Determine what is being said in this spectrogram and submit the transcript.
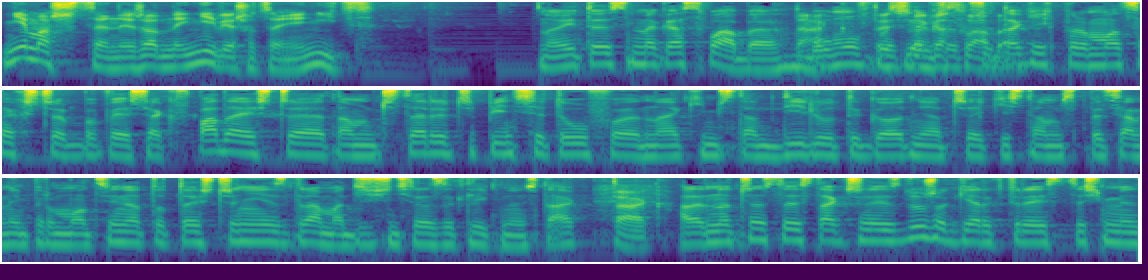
nie masz ceny żadnej, nie wiesz o cenie, nic. No i to jest mega słabe, tak, bo mówmy się, że słabe. przy takich promocjach, bo wiesz, jak wpada jeszcze tam 4 czy 5 tytułów na jakimś tam dealu tygodnia, czy jakiejś tam specjalnej promocji, no to to jeszcze nie jest dramat 10 razy kliknąć, tak? Tak. Ale no często jest tak, że jest dużo gier, które jesteśmy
